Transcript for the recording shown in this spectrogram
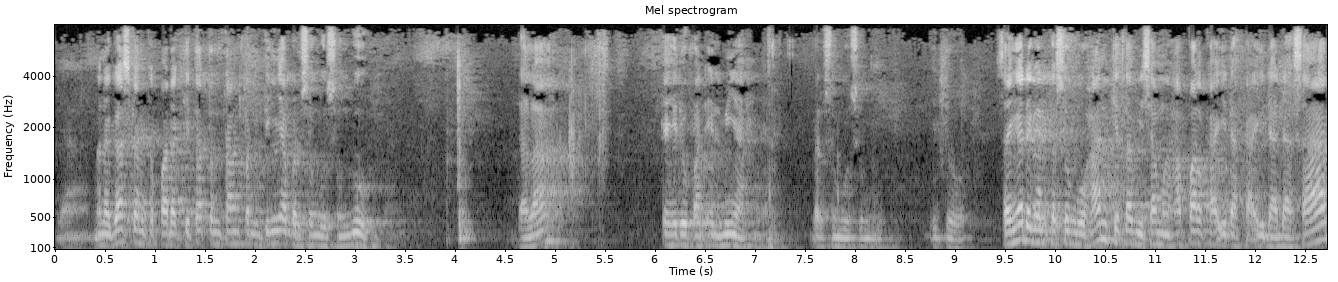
ya, menegaskan kepada kita tentang pentingnya bersungguh-sungguh dalam kehidupan ilmiah, ya, bersungguh-sungguh. Itu. Sehingga dengan kesungguhan kita bisa menghafal kaidah-kaidah dasar,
